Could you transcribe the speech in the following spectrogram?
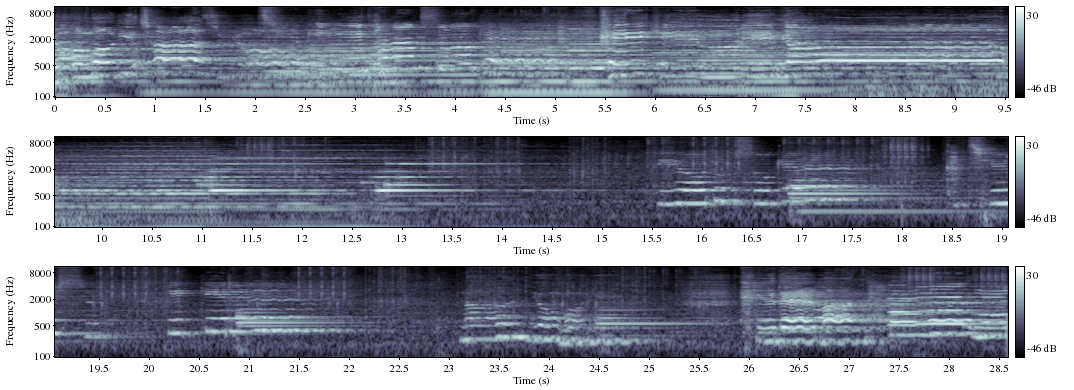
영원히 찾으며 지금 이 밤 속에 귀 기울이며. 이 어둠 속에 갇힐 수 있기를. 난 영원히 그대만 해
